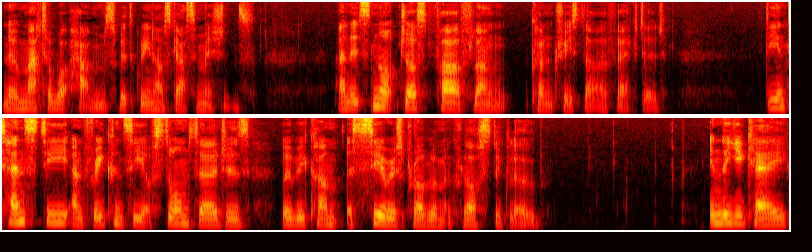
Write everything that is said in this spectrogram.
no matter what happens with greenhouse gas emissions. And it's not just far flung countries that are affected. The intensity and frequency of storm surges will become a serious problem across the globe. In the UK,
